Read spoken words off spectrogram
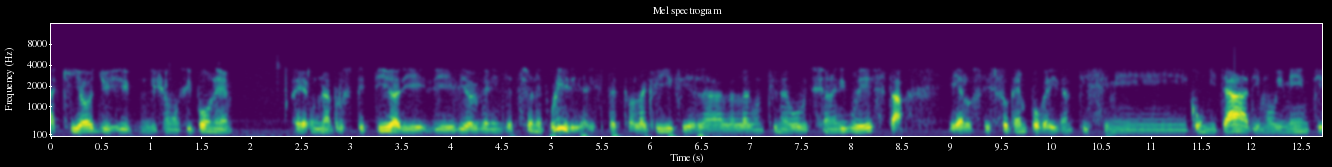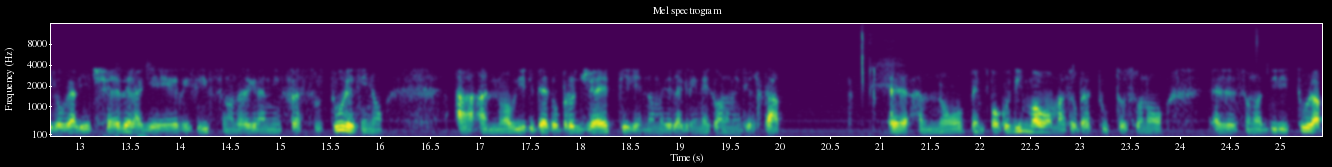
a chi oggi si, diciamo, si pone eh, una prospettiva di, di, di, organizzazione politica rispetto alla crisi e la, la, la, continua evoluzione di questa e allo stesso tempo per i tantissimi comitati, movimenti locali eccetera che resistono dalle grandi infrastrutture fino a, a nuovi ripeto, progetti che in nome della Green Economy in realtà eh, hanno ben poco di nuovo ma soprattutto sono, eh, sono addirittura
